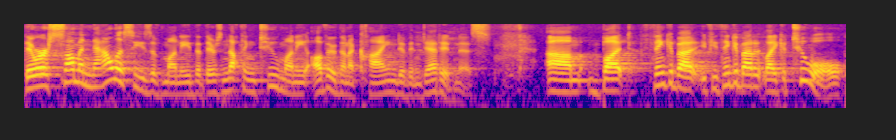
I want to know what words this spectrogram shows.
There are some analyses of money that there's nothing to money other than a kind of indebtedness. Um, but think about, if you think about it like a tool,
